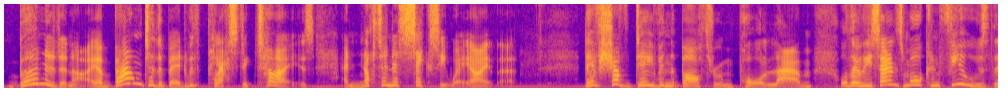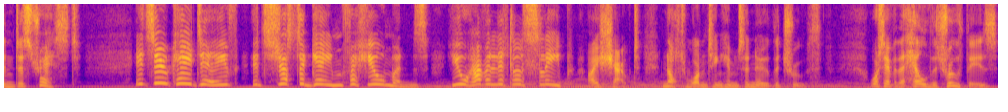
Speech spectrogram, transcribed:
Bernard and I are bound to the bed with plastic ties, and not in a sexy way either. They've shoved Dave in the bathroom, poor lamb, although he sounds more confused than distressed. It's okay, Dave. It's just a game for humans. You have a little sleep, I shout, not wanting him to know the truth. Whatever the hell the truth is,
